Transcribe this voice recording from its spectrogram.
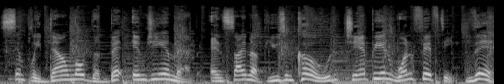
Simply download the BetMGM app and sign up using code Champion150. Then,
